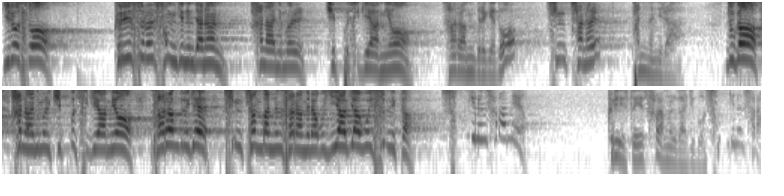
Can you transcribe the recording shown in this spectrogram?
이로써 그리스도를 섬기는 자는 하나님을 기쁘시게 하며 사람들에게도 칭찬을 받느니라. 누가 하나님을 기쁘시게 하며 사람들에게 칭찬받는 사람이라고 이야기하고 있습니까? 섬기는 사람이에요. 그리스도의 사랑을 가지고 섬기는 사람.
